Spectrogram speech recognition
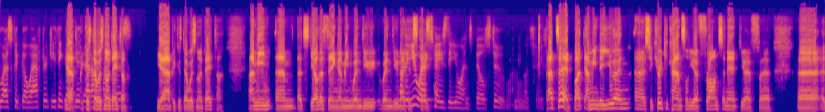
U.S. could go after? Do you think yeah, because there was purpose? no data. Yeah, because there was no data. I mean, um, that's the other thing. I mean, when the when the United well, the U.S. States pays the UN's bills too. I mean, let's face it. That's it. But I mean, the UN uh, Security Council. You have France in it. You have. Uh, uh,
